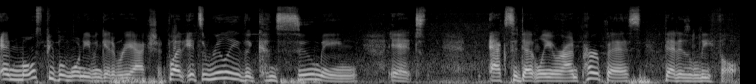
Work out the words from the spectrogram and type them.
and most people won't even get a reaction. But it's really the consuming it accidentally or on purpose that is lethal.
